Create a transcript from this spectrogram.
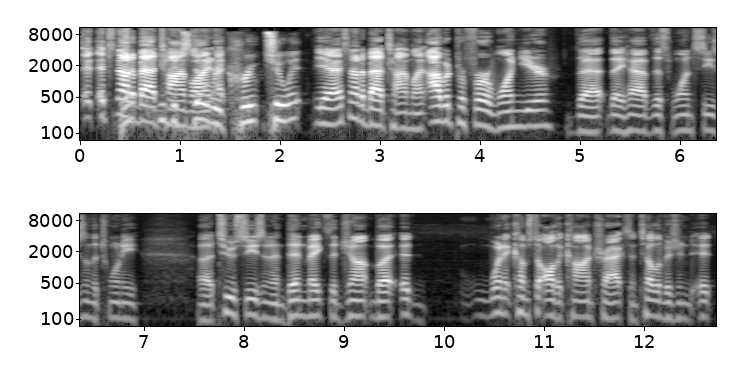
It, it's not a bad you still timeline. I- recruit to it. Yeah, it's not a bad timeline. I would prefer one year that they have this one season, the twenty uh, season, and then make the jump. But it, when it comes to all the contracts and television, it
